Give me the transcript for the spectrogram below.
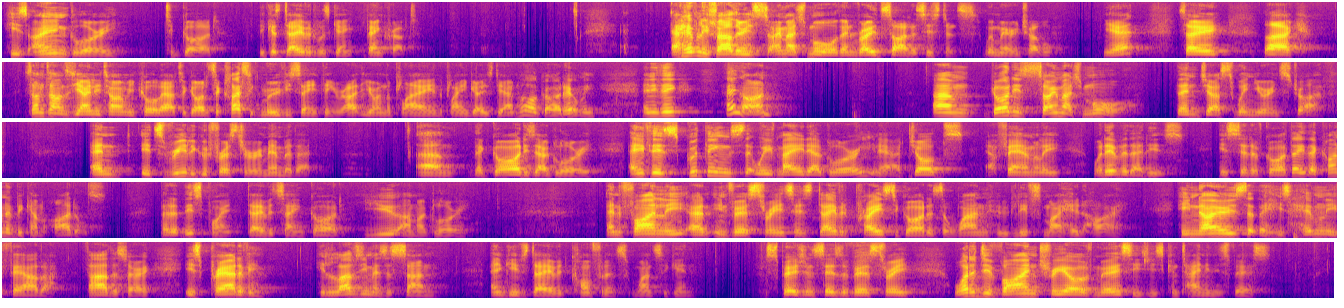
his own glory to God because David was bankrupt. Our Heavenly Father is so much more than roadside assistance when we're in trouble. Yeah? So, like, sometimes the only time we call out to God, it's a classic movie scene thing, right? You're on the plane, the plane goes down, oh, God, help me. And you think, hang on. Um, God is so much more than just when you're in strife. And it's really good for us to remember that. Um, that God is our glory. And if there's good things that we've made our glory, you know, our jobs, our family, whatever that is, instead of God, they, they kind of become idols. But at this point, David's saying, God, you are my glory. And finally, in verse 3, it says, David prays to God as the one who lifts my head high. He knows that his heavenly father, father sorry, is proud of him. He loves him as a son and gives David confidence once again. Spurgeon says of verse 3 What a divine trio of mercies is contained in this verse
